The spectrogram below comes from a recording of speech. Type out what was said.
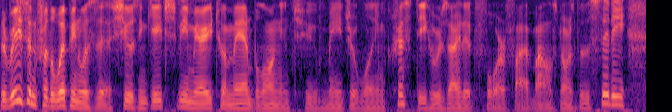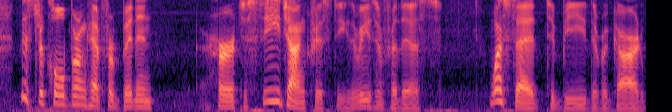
The reason for the whipping was this she was engaged to be married to a man belonging to Major William Christie, who resided four or five miles north of the city. Mr. Colburn had forbidden her to see John Christie. The reason for this was said to be the regard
